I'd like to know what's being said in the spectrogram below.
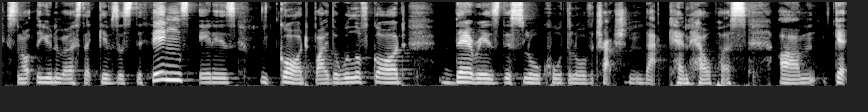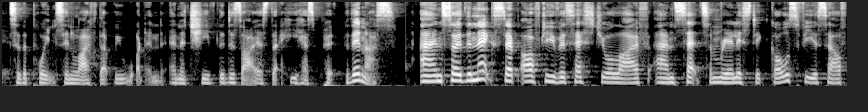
it's not the universe that gives us the things, it is God. By the will of God, there is this law called the law of attraction that can help us um, get to the points in life that we want and, and achieve the desires that He has put within us. And so the next step after you've assessed your life and set some realistic goals for yourself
